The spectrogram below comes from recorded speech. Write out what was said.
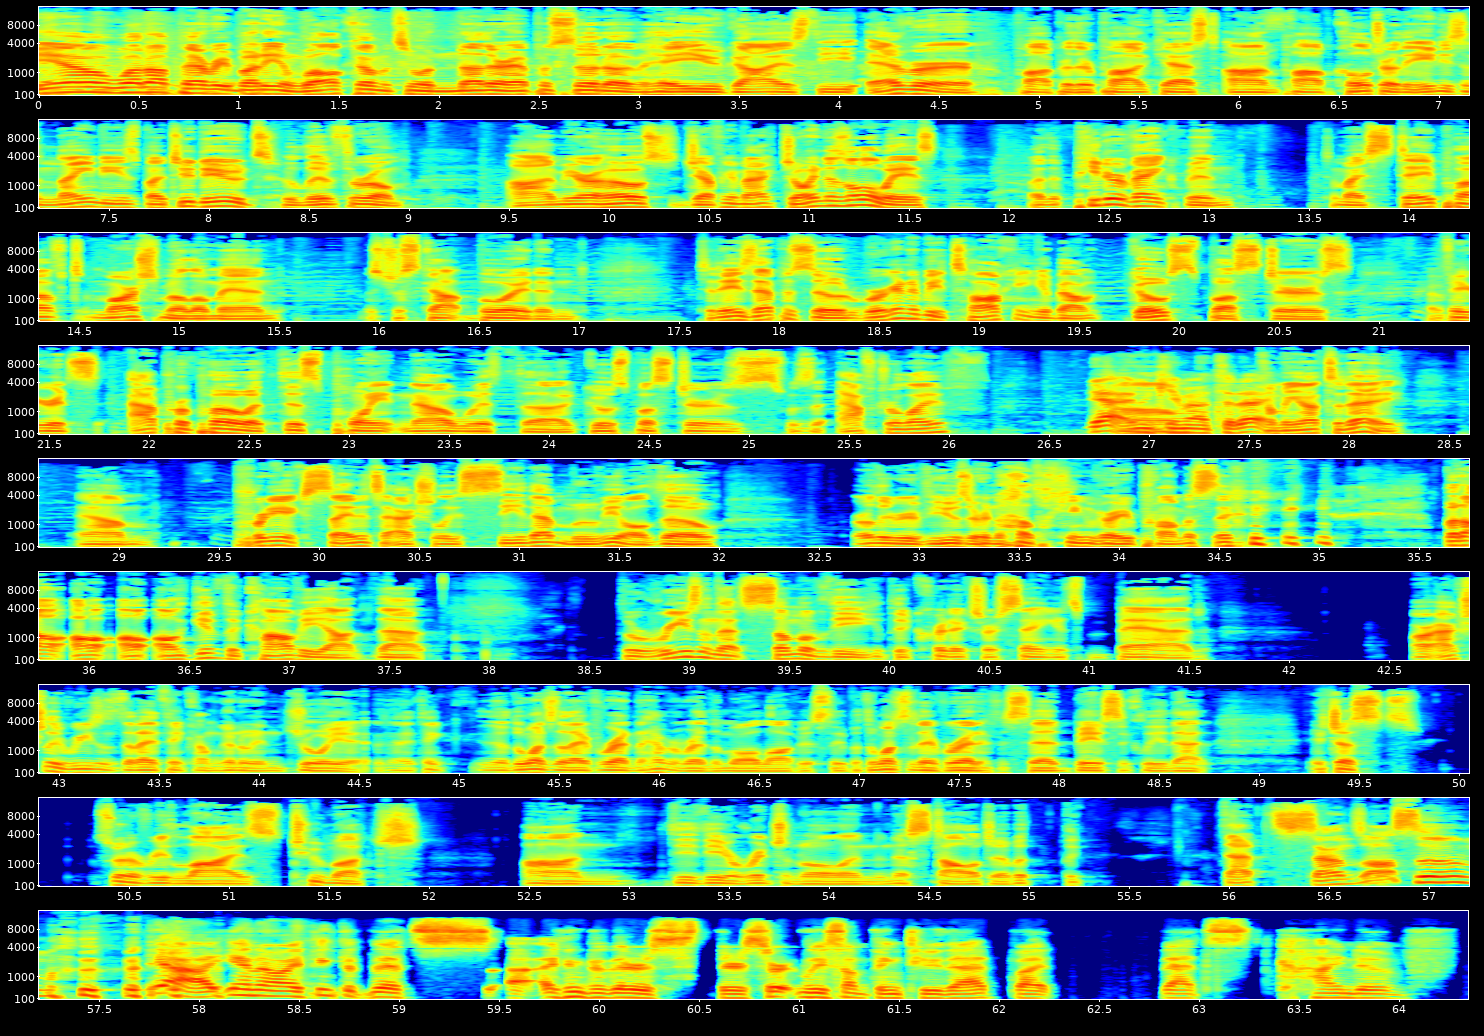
Yo, what up, everybody, and welcome to another episode of Hey You Guys, the ever popular podcast on pop culture of the 80s and 90s by two dudes who lived through them. I'm your host, Jeffrey Mack, joined as always by the Peter Venkman to my Stay Puft Marshmallow Man, Mr. Scott Boyd. And today's episode, we're going to be talking about Ghostbusters. I figure it's apropos at this point now with uh, Ghostbusters, was it Afterlife? Yeah, and it Um, came out today. Coming out today. Um, pretty excited to actually see that movie, although early reviews are not looking very promising. but I'll, I'll I'll- give the caveat that the reason that some of the the critics are saying it's bad are actually reasons that I think I'm going to enjoy it, and I think you know the ones that I've read, and I haven't read them all, obviously, but the ones that I've read have said basically that it just sort of relies too much on the the original and nostalgia, but the, that sounds awesome. yeah, you know, I think that that's I think that there's there's certainly something to that, but that's kind of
